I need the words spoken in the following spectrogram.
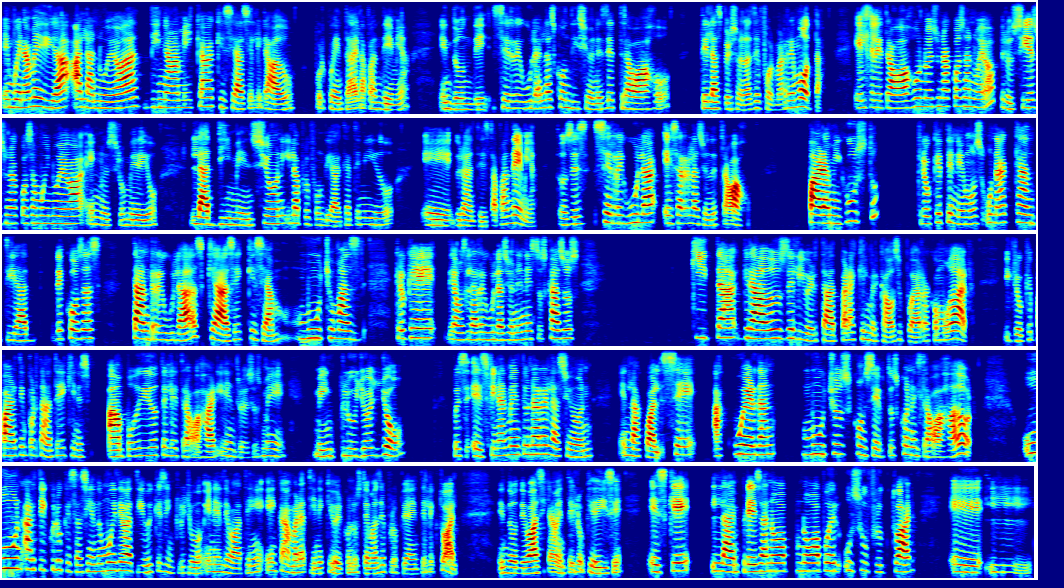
en buena medida a la nueva dinámica que se ha acelerado por cuenta de la pandemia, en donde se regulan las condiciones de trabajo de las personas de forma remota. El teletrabajo no es una cosa nueva, pero sí es una cosa muy nueva en nuestro medio, la dimensión y la profundidad que ha tenido eh, durante esta pandemia. Entonces, se regula esa relación de trabajo. Para mi gusto, creo que tenemos una cantidad de cosas tan reguladas que hace que sea mucho más, creo que, digamos, la regulación en estos casos quita grados de libertad para que el mercado se pueda reacomodar. Y creo que parte importante de quienes han podido teletrabajar, y dentro de esos me, me incluyo yo, pues es finalmente una relación en la cual se acuerdan muchos conceptos con el trabajador. Un artículo que está siendo muy debatido y que se incluyó en el debate en Cámara tiene que ver con los temas de propiedad intelectual, en donde básicamente lo que dice es que la empresa no, no va a poder usufructuar eh, el,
